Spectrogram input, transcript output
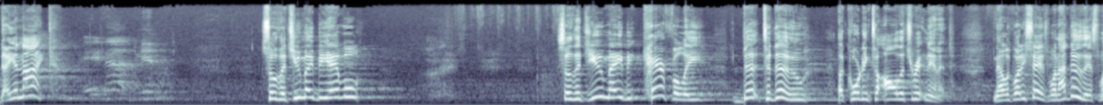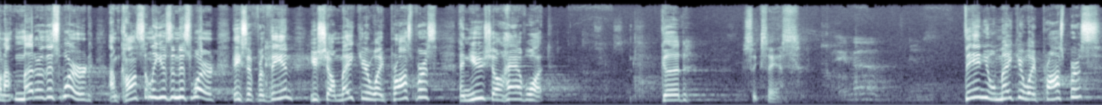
Day and night. Amen. So that you may be able, so that you may be carefully do, to do according to all that's written in it. Now, look what he says. When I do this, when I mutter this word, I'm constantly using this word. He said, For then you shall make your way prosperous, and you shall have what? Good success. Then you'll make your way prosperous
